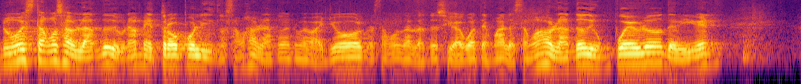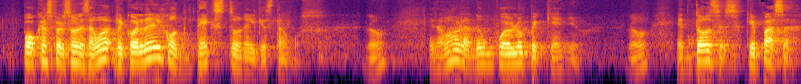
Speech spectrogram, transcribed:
No estamos hablando de una metrópolis, no estamos hablando de Nueva York, no estamos hablando de Ciudad de Guatemala, estamos hablando de un pueblo donde viven pocas personas. recuerden el contexto en el que estamos. Estamos hablando de un pueblo pequeño. Entonces, ¿qué pasa?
